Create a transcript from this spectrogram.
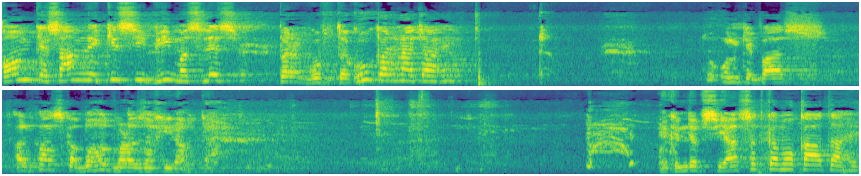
कौम के सामने किसी भी मसले पर गुफ्तगु करना चाहे तो उनके पास अल्फाज का बहुत बड़ा जखीरा होता है। लेकिन जब सियासत का मौका आता है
